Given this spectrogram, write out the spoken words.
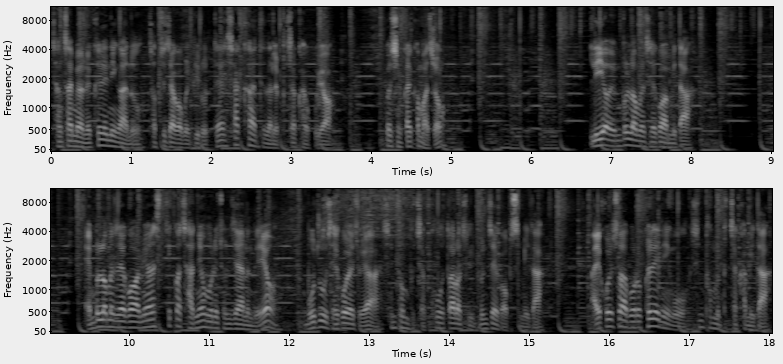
장착면을 클리닝한 후 접지 작업을 비롯해 shark 안테나를 부착하고요. 훨씬 깔끔하죠? rear 엠블럼을 제거합니다. 엠블럼을 제거하면 스티커 잔여물이 존재하는데요. 모두 제거해줘야 신품 부착 후 떨어질 문제가 없습니다. 알콜 swab으로 클리닝 후 신품을 부착합니다.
